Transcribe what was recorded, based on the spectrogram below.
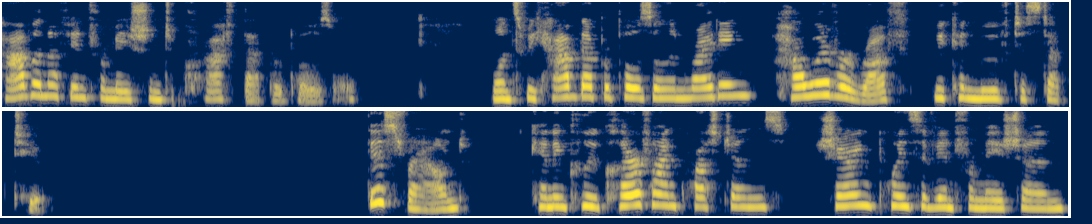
have enough information to craft that proposal. Once we have that proposal in writing, however rough, we can move to step two. This round can include clarifying questions, sharing points of information,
